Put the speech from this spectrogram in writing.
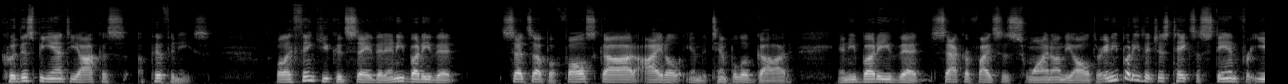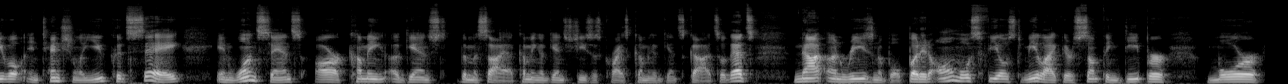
could this be Antiochus Epiphanes? Well, I think you could say that anybody that sets up a false god idol in the temple of God, anybody that sacrifices swine on the altar, anybody that just takes a stand for evil intentionally, you could say, in one sense, are coming against the Messiah, coming against Jesus Christ, coming against God. So that's not unreasonable, but it almost feels to me like there's something deeper more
